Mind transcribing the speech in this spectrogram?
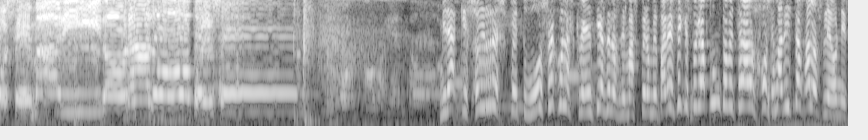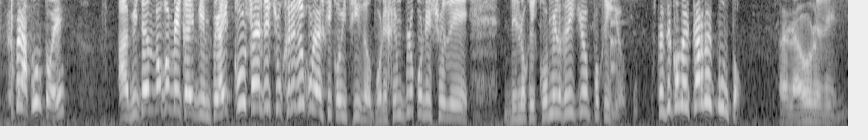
José Mari dorado por el sol. Mira, que soy respetuosa con las creencias de los demás, pero me parece que estoy a punto de echar a los Josemaristas a los leones. Pero a punto, ¿eh? A mí tampoco me cae bien, pero hay cosas de su credo con las que coincido. Por ejemplo, con eso de, de lo que come el grillo, poquillo. Usted se come el cardo y punto. A la orden.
